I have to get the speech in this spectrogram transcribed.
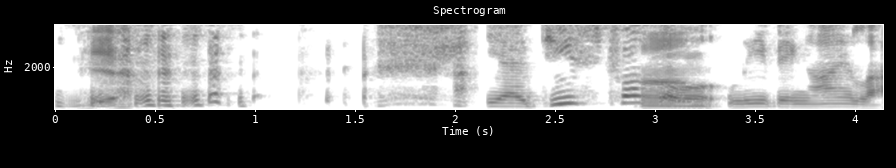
yeah. yeah. Do you struggle Um, leaving Isla?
